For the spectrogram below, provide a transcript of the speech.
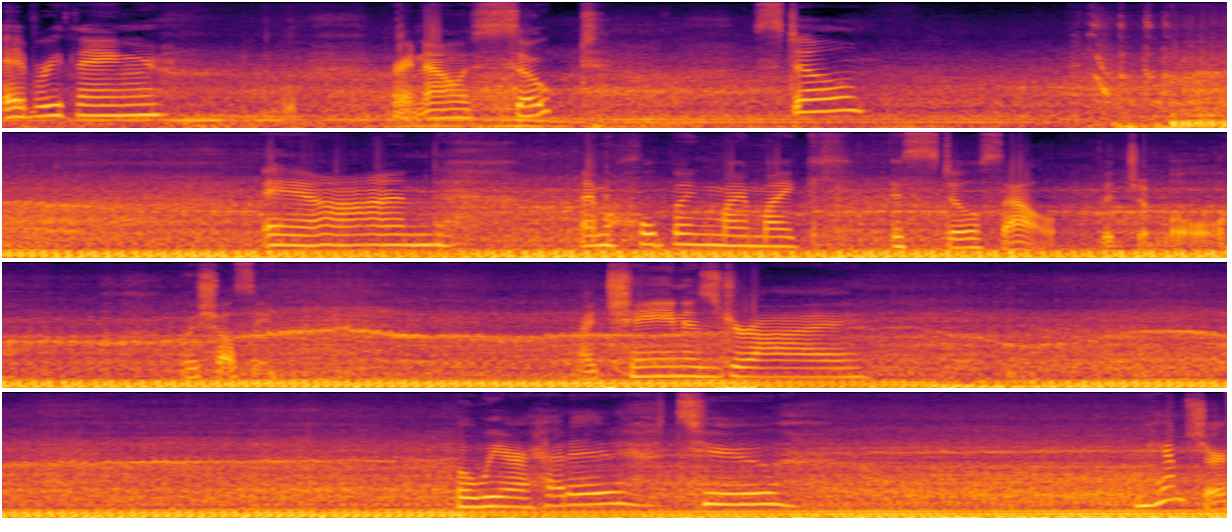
Everything right now is soaked still. And I'm hoping my mic is still salvageable. We shall see. My chain is dry. But we are headed to New Hampshire.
